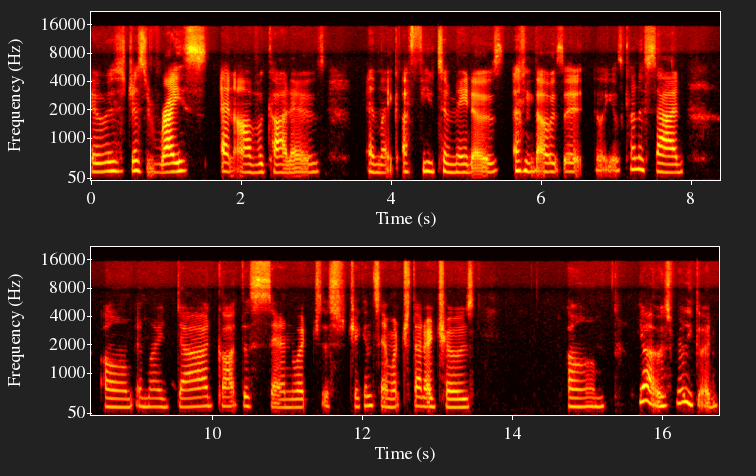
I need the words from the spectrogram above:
It was just rice and avocados and like a few tomatoes and that was it. Like it was kind of sad. Um, and my dad got this sandwich, this chicken sandwich that I chose. Um, yeah, it was really good.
